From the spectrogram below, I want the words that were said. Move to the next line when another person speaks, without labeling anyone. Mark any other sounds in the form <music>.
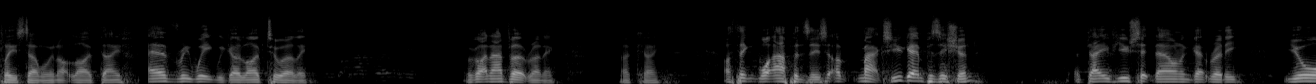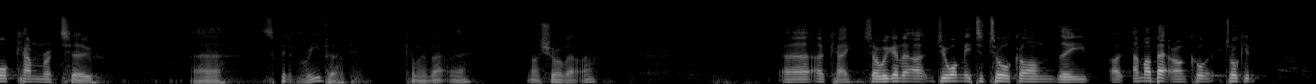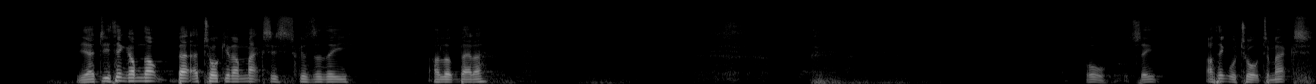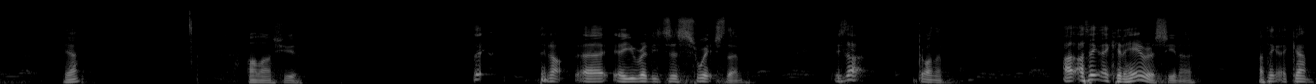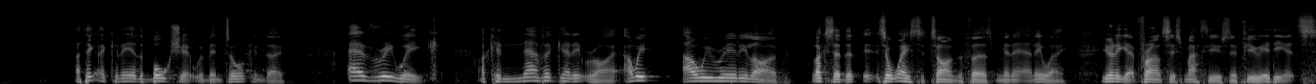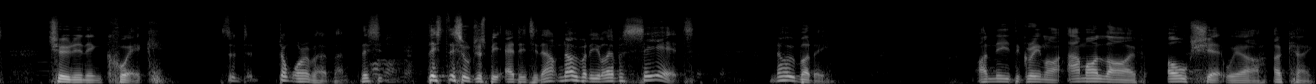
Please tell me we're not live, Dave. Every week we go live too early. We've got an advert running. Okay. I think what happens is, uh, Max, you get in position. Uh, Dave, you sit down and get ready. Your camera too. Uh, it's a bit of reverb coming back there. Not sure about that. Uh, okay, so we're gonna. Uh, do you want me to talk on the? Uh, am I better on talking? Yeah. Do you think I'm not better talking on Max's because of the? I look better. Oh, see, I think we'll talk to Max. Yeah. I'll ask you. They, they're not. Uh, are you ready to switch then? Is that? Go on then. I, I think they can hear us. You know. I think they can. I think they can hear the bullshit we've been talking, Dave. Every week, I can never get it right. Are we? Are we really live? Like I said, it's a waste of time the first minute anyway. You only get Francis Matthews and a few idiots tuning in quick. So d- don't worry about it, Ben. This is, this this will just be edited out. Nobody will ever see it. Nobody. I need the green light. Am I live? Oh shit, we are. Okay.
